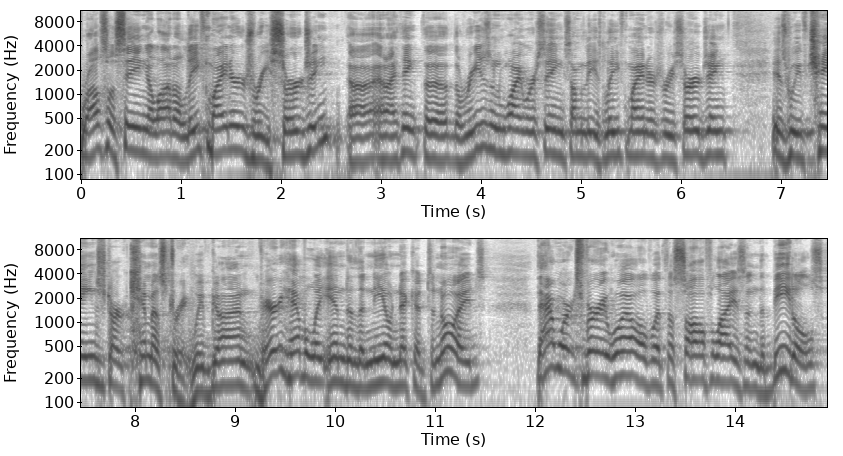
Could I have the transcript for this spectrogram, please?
We're also seeing a lot of leaf miners resurging, uh, and I think the, the reason why we're seeing some of these leaf miners resurging is we've changed our chemistry. We've gone very heavily into the neonicotinoids. That works very well with the sawflies and the beetles,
